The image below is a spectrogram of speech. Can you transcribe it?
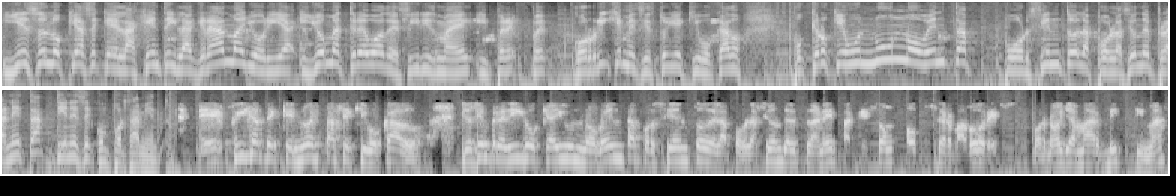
Y eso es lo que hace que la gente y la gran mayoría, y yo me atrevo a decir, Ismael, y corrígeme si estoy equivocado, porque creo que un, un 90% de la población del planeta tiene ese comportamiento. Eh, fíjate que no estás equivocado. Yo siempre digo que hay un 90% de la población del planeta que son observadores, por no llamar víctimas.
